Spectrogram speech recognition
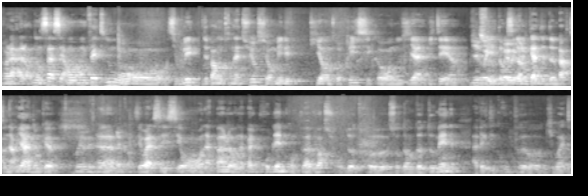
Voilà, alors non, ça c'est en, en fait, nous, on- si vous voulez, de par notre nature, si on met les en entreprise, c'est qu'on nous y a invités. Hein. Bien vous sûr, voyez, donc c'est dans le cadre d'un partenariat. Donc, euh, Euh, c'est voilà, c'est, c'est- on n'a pas, le- on n'a pas le problème qu'on peut avoir sur d'autres, euh, sur, dans d'autres domaines avec des groupes euh, qui vont être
